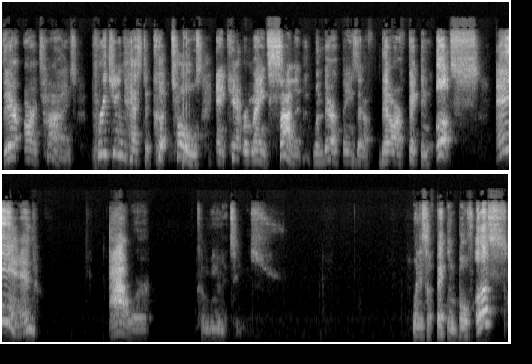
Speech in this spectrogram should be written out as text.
there are times preaching has to cut toes and can't remain silent when there are things that are that are affecting us and our communities. When it's affecting both us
